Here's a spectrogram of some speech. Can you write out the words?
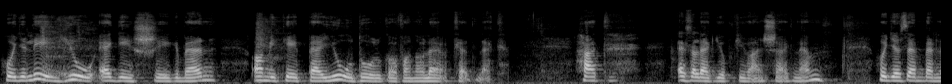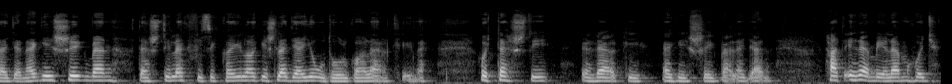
hogy légy jó egészségben, amiképpen jó dolga van a lelkednek. Hát ez a legjobb kívánság, nem? hogy az ember legyen egészségben, testileg, fizikailag, és legyen jó dolga a lelkének, hogy testi, lelki egészségben legyen. Hát én remélem, hogy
